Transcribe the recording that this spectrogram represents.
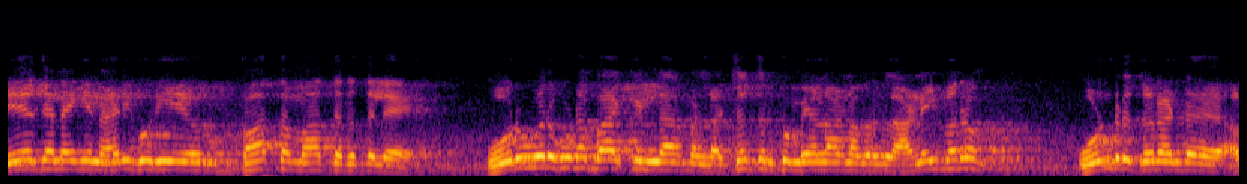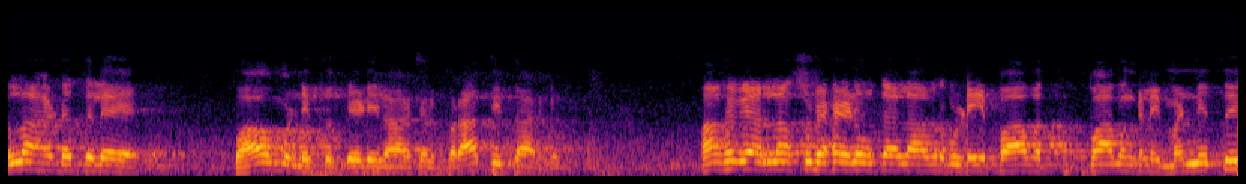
வேதனையின் அறிகுறியை பார்த்த மாத்திரத்திலே ஒருவர் கூட பாக்கி இல்லாமல் லட்சத்திற்கும் மேலானவர்கள் அனைவரும் ஒன்று திரண்டு அல்லாஹிடத்திலே பாவ மன்னிப்பு தேடினார்கள் பிரார்த்தித்தார்கள். ஆகவே அல்லாஹ் சுபஹானஹு வ தஆலா அவர்களுடைய பாவ பாவங்களை மன்னித்து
